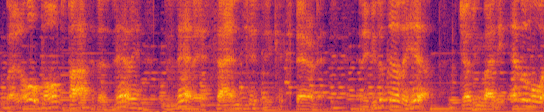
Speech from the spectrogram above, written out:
But it all forms part of a very, very scientific experiment. And if you look over here, judging by the ever more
